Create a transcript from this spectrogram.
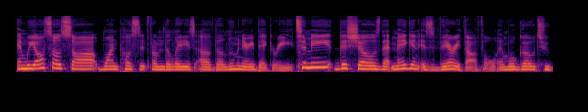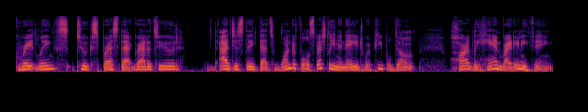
And we also saw one posted from the ladies of the Luminary Bakery. To me, this shows that Meghan is very thoughtful and will go to great lengths to express that gratitude. I just think that's wonderful, especially in an age where people don't hardly handwrite anything.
